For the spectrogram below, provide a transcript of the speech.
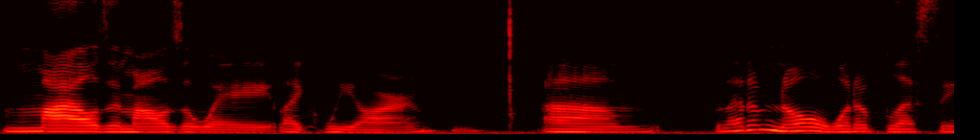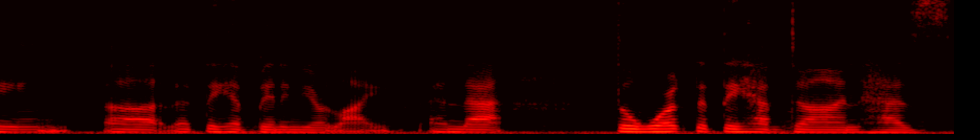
miles and miles away, like we are. Mm-hmm. Um, let them know what a blessing uh, that they have been in your life and that the work that they have done has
